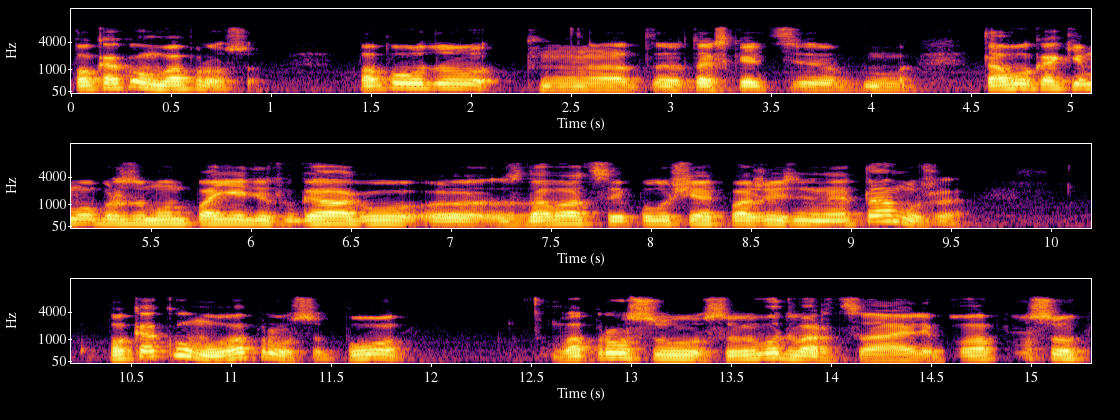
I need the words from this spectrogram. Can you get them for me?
по какому вопросу? По поводу, э, так сказать, э, того, каким образом он поедет в Гаагу э, сдаваться и получать пожизненное там уже? По какому вопросу? По вопросу своего дворца или по вопросу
